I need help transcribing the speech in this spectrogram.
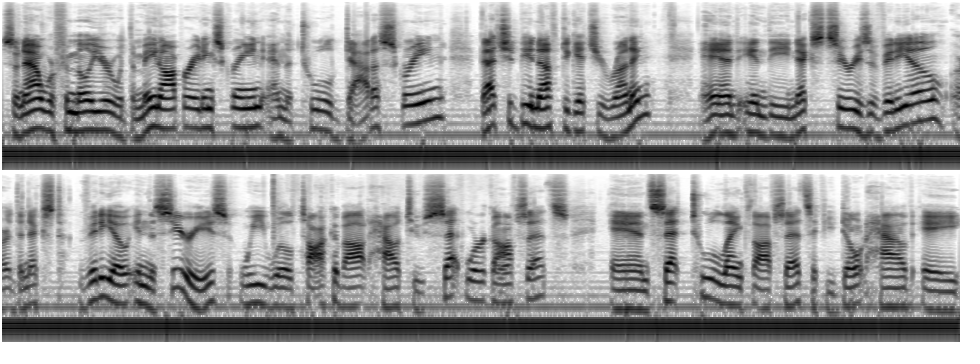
So now we're familiar with the main operating screen and the tool data screen. That should be enough to get you running. And in the next series of video, or the next video in the series, we will talk about how to set work offsets and set tool length offsets if you don't have a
